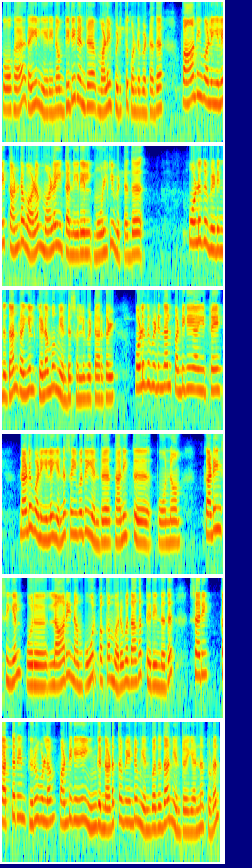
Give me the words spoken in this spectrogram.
போக ரயில் ஏறினோம். திடீரென்று மழை பிடித்து கொண்டு விட்டது. பாதி வழியிலே தண்டவாளம் மழை தண்ணீரில் மூழ்கி விட்டது. பொழுது விடிந்துதான் ரயில் கிளம்பும் என்று சொல்லிவிட்டார்கள். பொழுது விடிந்தால் பண்டிகையாயிற்றே. நடுவழியிலே என்ன செய்வது என்று தனித்து போனோம். கடைசியில் ஒரு லாரி நம் ஊர் பக்கம் வருவதாக தெரிந்தது. சரி கர்த்தரின் திருவுளம் பண்டிகையை இங்கு நடத்த வேண்டும் என்பதுதான் என்ற எண்ணத்துடன்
